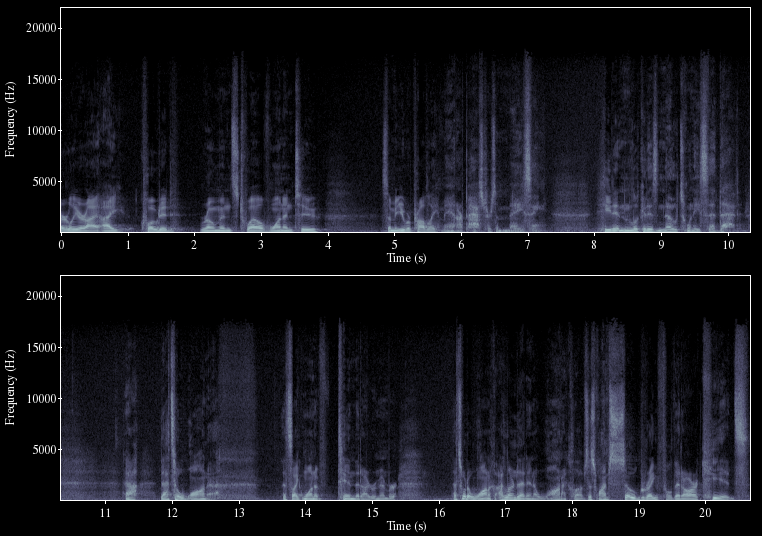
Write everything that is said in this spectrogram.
Earlier, I, I quoted Romans 12, 1 and 2. Some of you were probably, man, our pastor's amazing. He didn't look at his notes when he said that. Now, that's Awana. That's like one of 10 that I remember. That's what Awana, I learned that in Awana clubs. That's why I'm so grateful that our kids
